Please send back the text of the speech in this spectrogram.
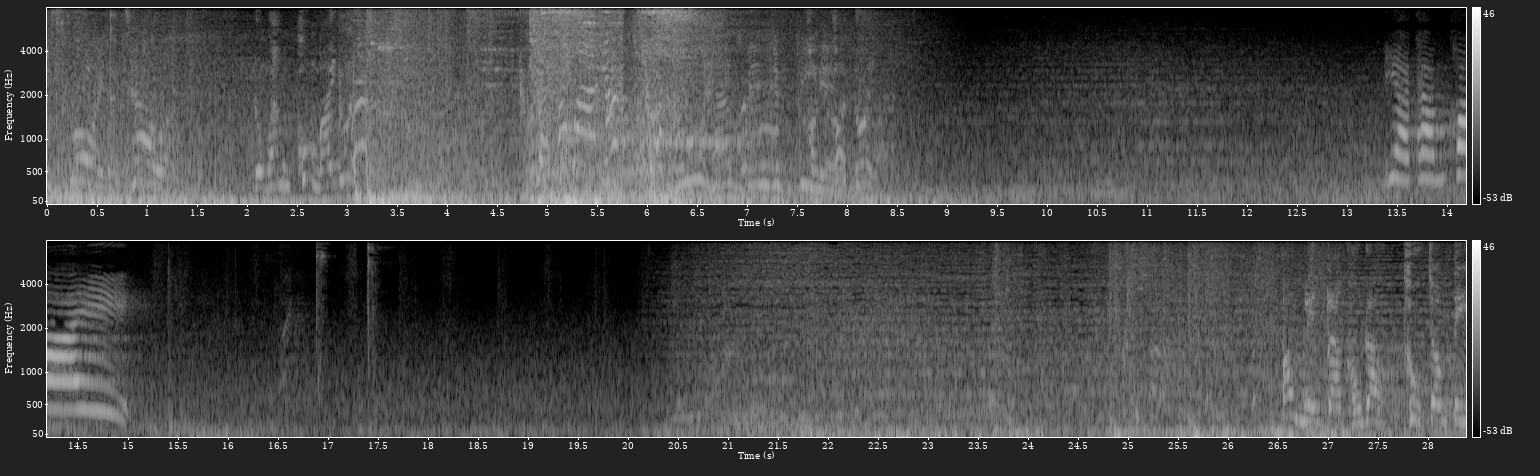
destroyed a tower. ระวังพุ่มไม้ด้วย อย่าเข้ามานะ You have been ขอโทษ defeated. ด้วย อย่าทำค่อย ป้อมเลนกลางของเราถูกโจมตี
